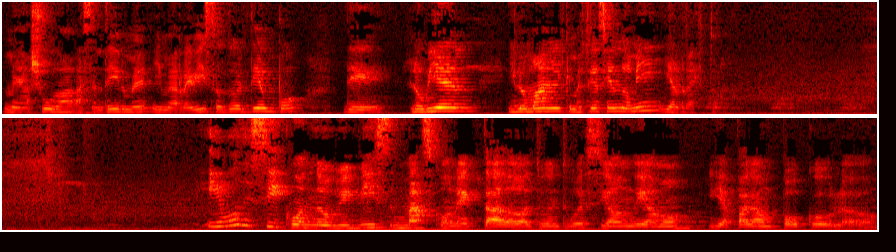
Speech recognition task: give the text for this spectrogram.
me ayuda a sentirme y me reviso todo el tiempo de lo bien y lo mal que me estoy haciendo a mí y al resto. Y vos decís cuando vivís más conectado a tu intuición, digamos, y apaga un poco lo,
